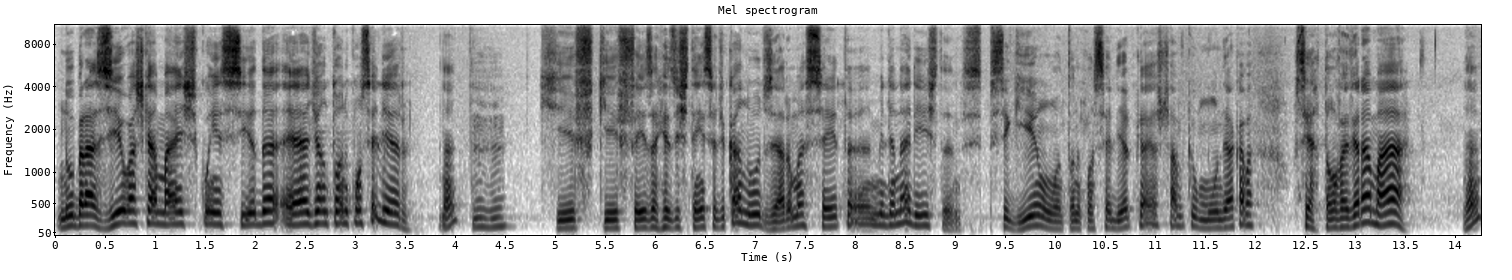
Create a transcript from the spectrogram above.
No Brasil, acho que a mais conhecida é a de Antônio Conselheiro, né? Uhum. Que, que fez a resistência de Canudos. Era uma seita milenarista. Seguiam Antônio Conselheiro porque achavam que o mundo ia acabar. O sertão vai virar mar, né?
